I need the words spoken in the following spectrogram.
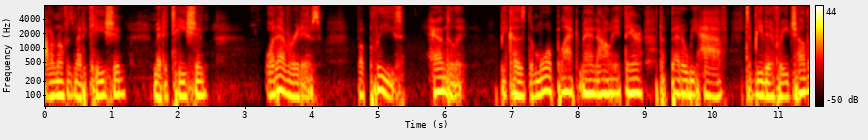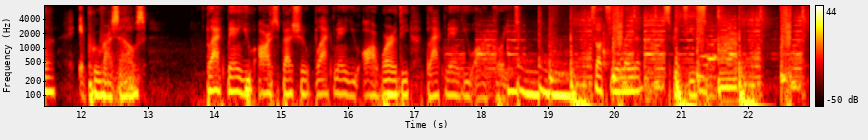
I don't know if it's medication, meditation, whatever it is, but please handle it because the more black men out there, the better we have to be there for each other, improve ourselves. Black man, you are special. Black man, you are worthy. Black man, you are great. Talk to you later. Speak to you soon.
